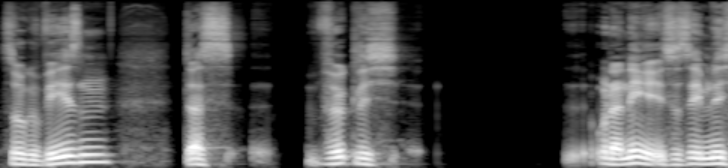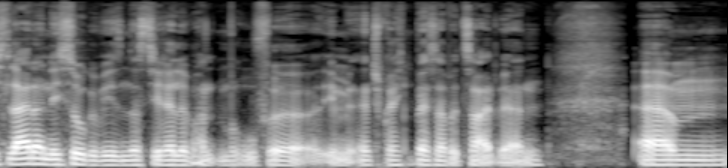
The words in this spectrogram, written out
so gewesen, dass wirklich oder nee, ist es eben nicht leider nicht so gewesen, dass die relevanten Berufe eben entsprechend besser bezahlt werden. Ähm,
